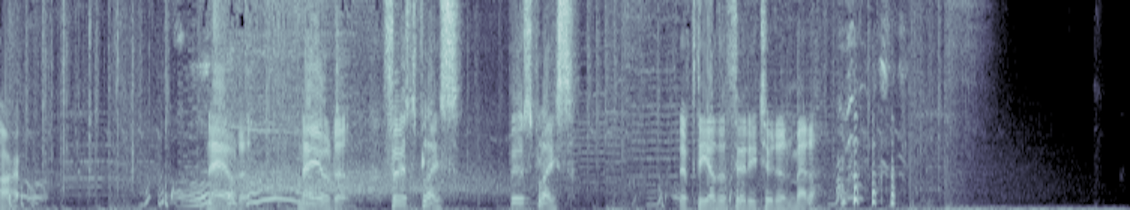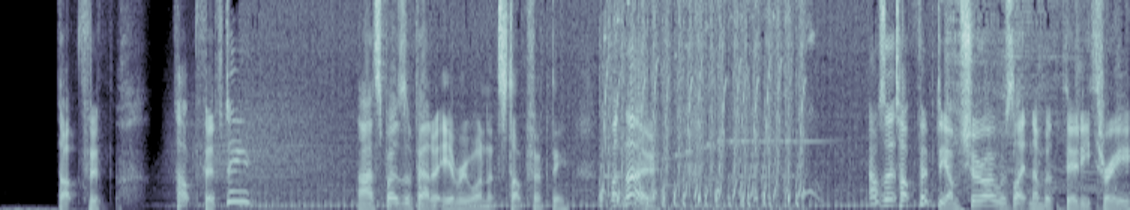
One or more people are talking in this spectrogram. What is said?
Alright. Nailed it. Nailed it. First place. First place. If the other 32 didn't matter. top 50? Top 50? I suppose if out of everyone it's top 50. But no! Was at top 50. I'm sure I was like number 33.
